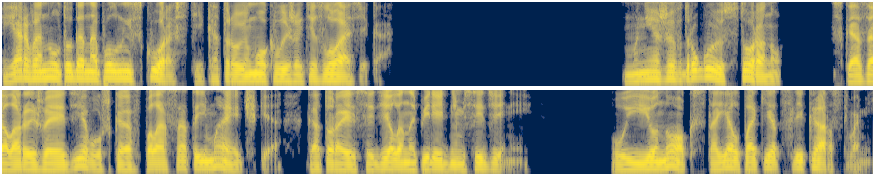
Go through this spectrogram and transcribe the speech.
Я рванул туда на полной скорости, которую мог выжать из луазика. «Мне же в другую сторону», — сказала рыжая девушка в полосатой маечке, которая сидела на переднем сидении. У ее ног стоял пакет с лекарствами.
